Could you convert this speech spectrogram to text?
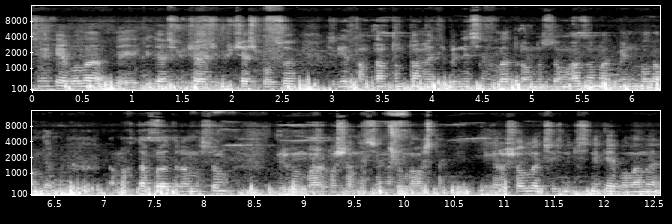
кичинекей бала эки жаш үч жаш үч жаш болсо сизге там там тым там этип бир нерсени кыла турган болсоң азамат менин балам деп мактап кое турган болсоң бир күн барып ошол нерсени кыла баштайт эгер ошол эле кичи- кичинекей баланы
